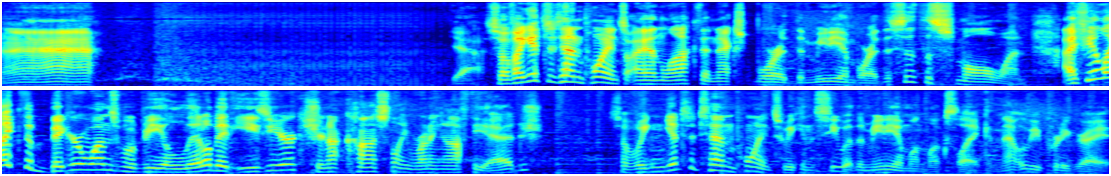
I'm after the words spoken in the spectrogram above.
Ah. Yeah, so if I get to 10 points, I unlock the next board, the medium board. This is the small one. I feel like the bigger ones would be a little bit easier because you're not constantly running off the edge. So if we can get to 10 points, we can see what the medium one looks like, and that would be pretty great.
